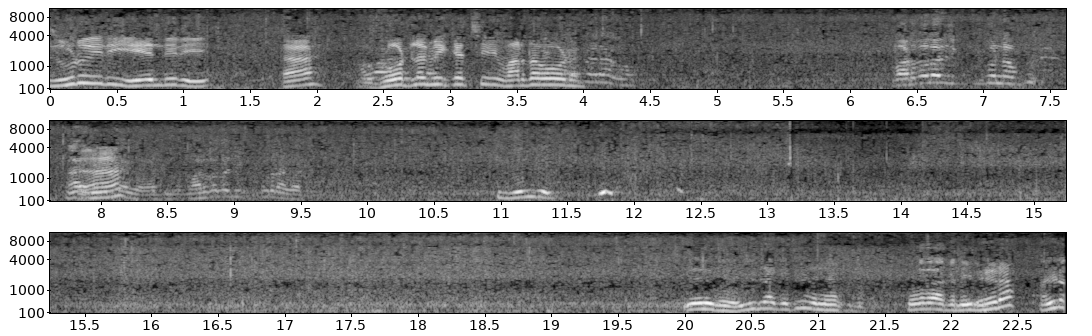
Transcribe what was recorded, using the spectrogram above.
చూడు ఇది ఏంది ఇది? రోడ్ల మీకొచ్చి వరద ఓడు వరదలో చిక్కుకున్నప్పుడు? వరదలో చిక్కుకురా ఉంది నేను వీళ్ళకి వచ్చి నేను చూడదాకా నీళ్ళు? అయినా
